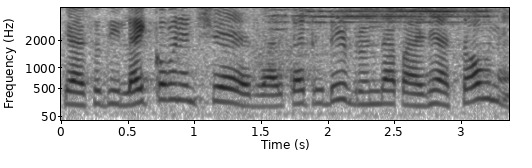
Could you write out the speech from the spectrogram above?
ત્યાં સુધી like comment and share Dwarka today Vrunda Padhya સૌને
